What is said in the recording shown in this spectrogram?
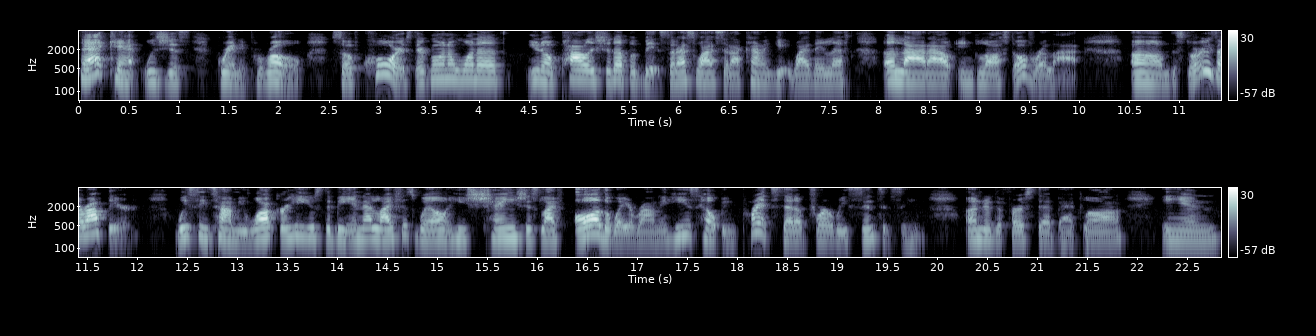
Fat Cat was just granted parole. So of course they're going to want to, you know, polish it up a bit. So that's why I said I kind of get why they left a lot out and glossed over a lot. Um, the stories are out there. We see Tommy Walker. He used to be in that life as well, and he's changed his life all the way around. And he's helping Prince set up for a resentencing under the First Step Act law. And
